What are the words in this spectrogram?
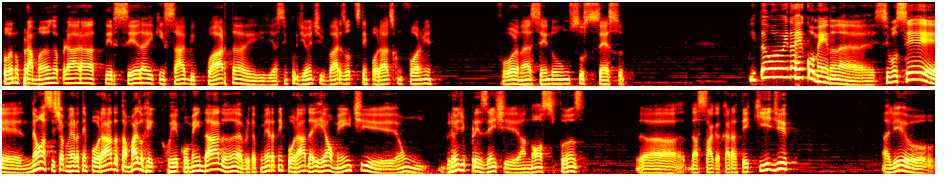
pano para manga para a terceira e quem sabe quarta e assim por diante, várias outras temporadas conforme for, né, sendo um sucesso. Então eu ainda recomendo, né? Se você não assistiu a primeira temporada, tá mais re recomendado, né? Porque a primeira temporada aí realmente é um grande presente a nós fãs da, da saga Karate Kid ali, eu,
